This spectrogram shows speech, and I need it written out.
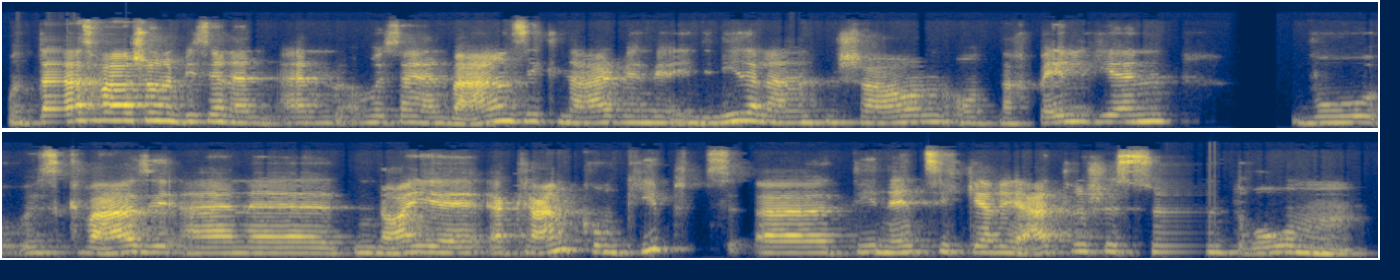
Und das war schon ein bisschen ein, ein, muss sagen, ein Warnsignal, wenn wir in die Niederlanden schauen und nach Belgien, wo es quasi eine neue Erkrankung gibt, äh, die nennt sich geriatrisches Syndrom.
